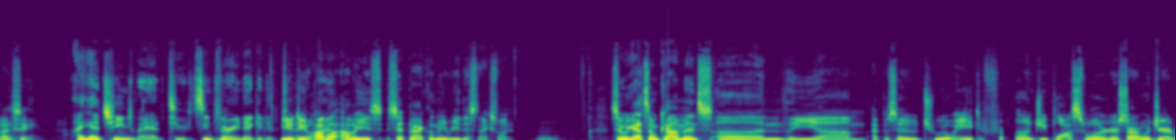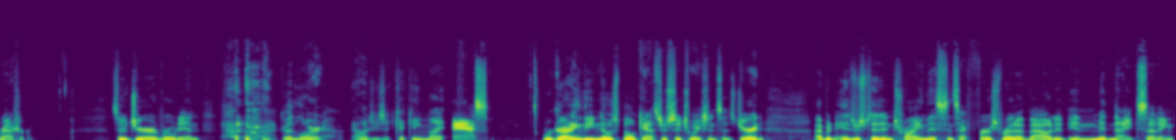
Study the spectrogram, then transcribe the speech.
I see. I got to change my attitude. It seems very negative. You do. How Brett. about how about you sit back? Let me read this next one. Hmm. So we got some comments on the um, episode 208 fr- on G Plus. Well, we're going to start with Jared Rasher. So Jared wrote in, "Good lord, allergies are kicking my ass." Regarding the no spellcaster situation, says Jared, I've been interested in trying this since I first read about it in Midnight setting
